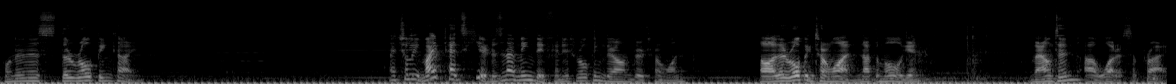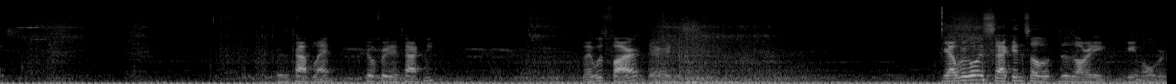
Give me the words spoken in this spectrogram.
Opponent is the roping kind. Actually, my pet's here. Doesn't that mean they finish roping? They're on their turn one. Oh, they're roping turn one, not the mulligan. Mountain? Oh, what a surprise. There's a tap land. Feel free to attack me. Play with fire. There it is. Yeah, we're going second, so this is already game over.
